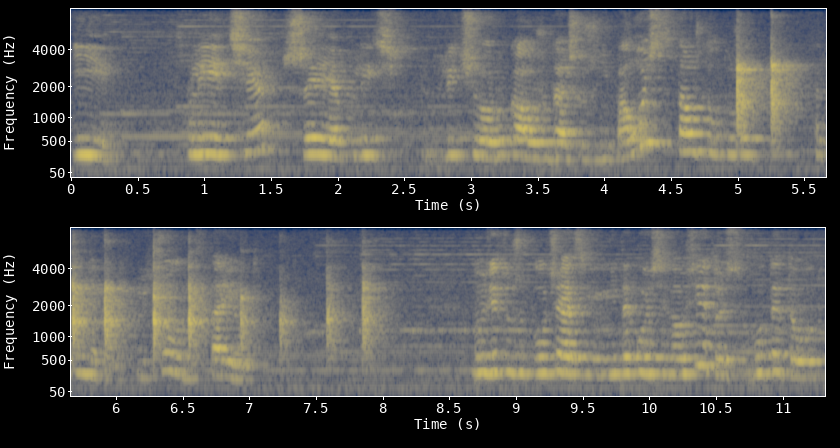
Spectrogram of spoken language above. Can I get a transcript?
и плечи, шея, плеч, плечо, рука уже дальше уже не получится, потому что вот уже так нет, плечо достает. Ну, здесь уже получается не такое сильное усилие, то есть вот эту вот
